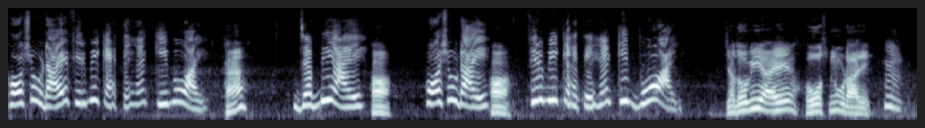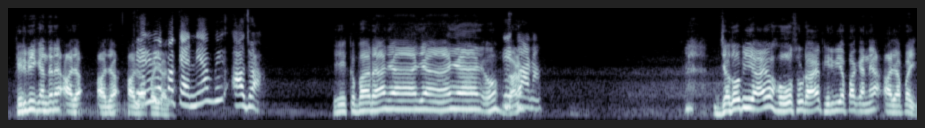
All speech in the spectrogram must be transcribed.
होश उड़ाए फिर भी कहते हैं कि वो आए ਹੈ जब भी आए ਹਾਂ होश उड़ाए ਹਾਂ फिर भी कहते हैं कि वो आए ਜਦੋਂ ਵੀ ਆਏ ਹੋਸ਼ ਨੂੰ ਉਡਾ ਜੇ हम्म ਫਿਰ ਵੀ ਕਹਿੰਦੇ ਨੇ ਆ ਜਾ ਆ ਫਿਰ ਆਪਾਂ ਜਾ। ਆ ਵੀ ਆ ਇੱਕ ਵਾਰ ਆ ਜਾ ਆ ਜਾ ਆ ਜਾ ਉਹ ਗਾਣਾ। ਜਦੋਂ ਵੀ ਆਇਆ ਹੋਸ ਉਡਾਇਆ ਫਿਰ ਵੀ ਆਪਾਂ ਕਹਿੰਦੇ ਆ ਆ ਭਾਈ।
